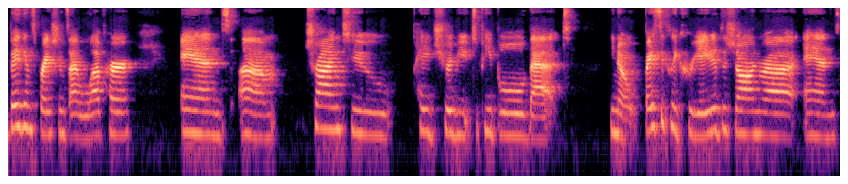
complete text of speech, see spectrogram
big inspirations. I love her, and um, trying to pay tribute to people that you know basically created the genre and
